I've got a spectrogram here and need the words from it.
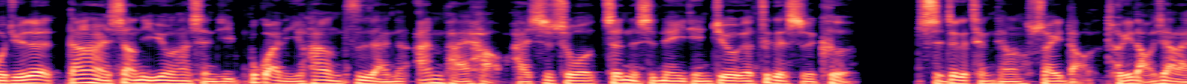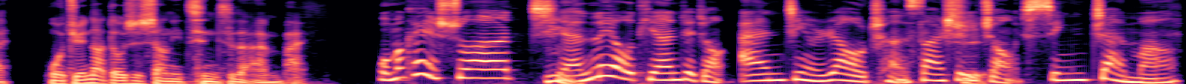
我觉得当然上帝用他神迹，不管你用自然的安排好，还是说真的是那一天就要这个时刻使这个城墙摔倒、推倒下来，我觉得那都是上帝亲自的安排。我们可以说前六天这种安静绕城算是一种新战吗？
